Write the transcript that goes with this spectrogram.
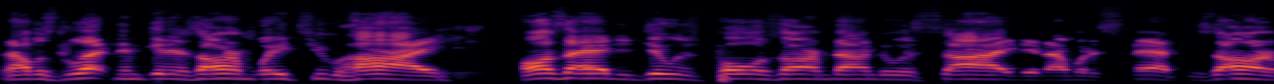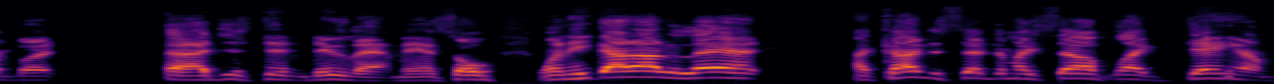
and I was letting him get his arm way too high. All I had to do was pull his arm down to his side, and I would have snapped his arm, but I just didn't do that, man. So when he got out of that, I kind of said to myself, like, damn,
